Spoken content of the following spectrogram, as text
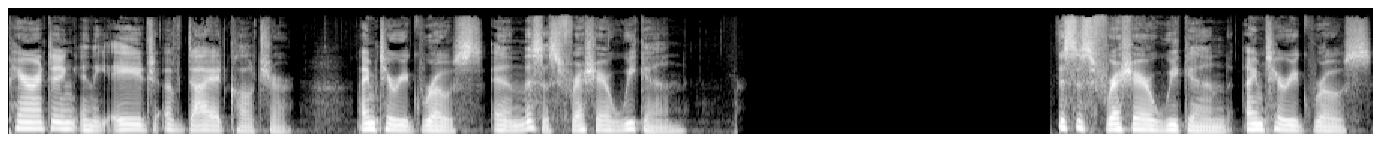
Parenting in the Age of Diet Culture. I'm Terry Gross, and this is Fresh Air Weekend. This is Fresh Air Weekend. I'm Terry Gross.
